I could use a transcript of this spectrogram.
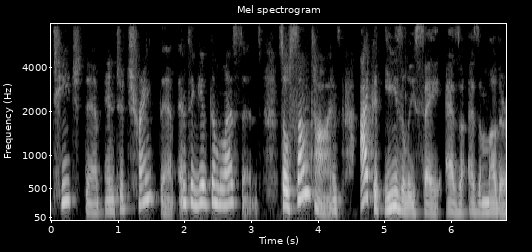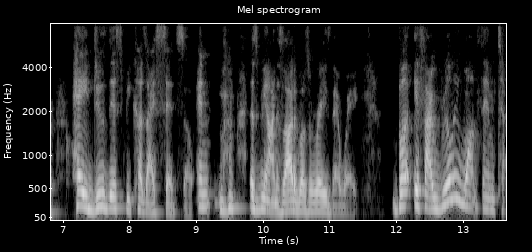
teach them and to train them and to give them lessons. So sometimes I could easily say, as a, as a mother, hey, do this because I said so. And let's be honest, a lot of us were raised that way. But if I really want them to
